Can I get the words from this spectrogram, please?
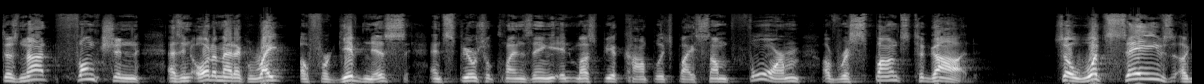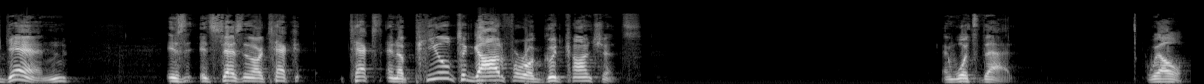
does not function as an automatic rite of forgiveness and spiritual cleansing. It must be accomplished by some form of response to God. So what saves again is, it says in our text, an appeal to God for a good conscience. And what's that? Well,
